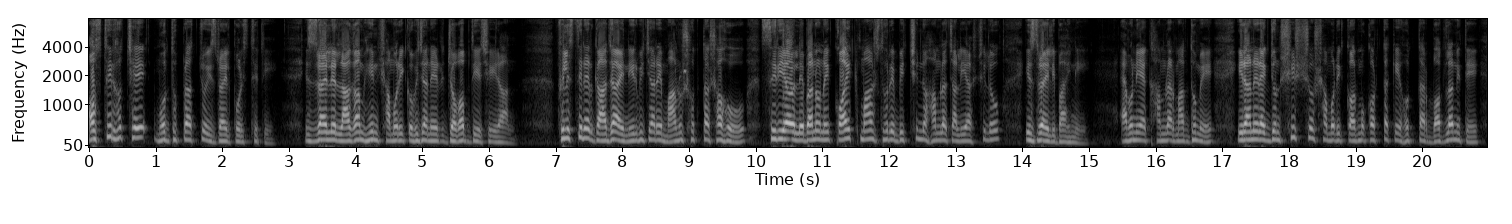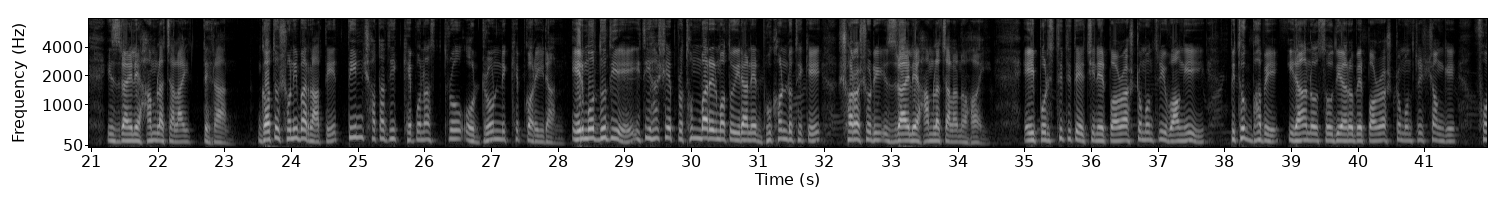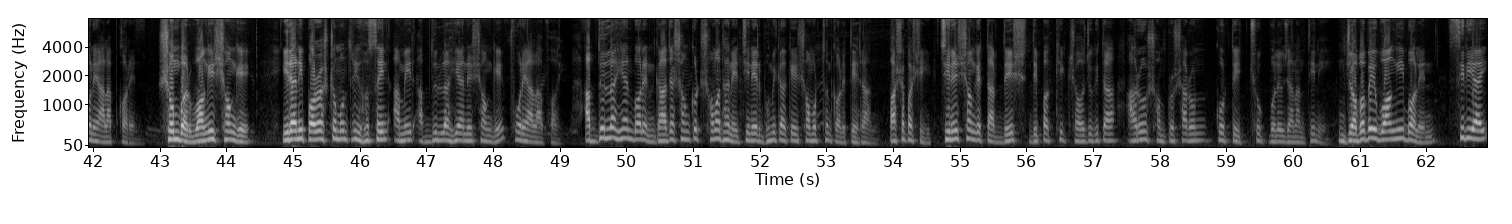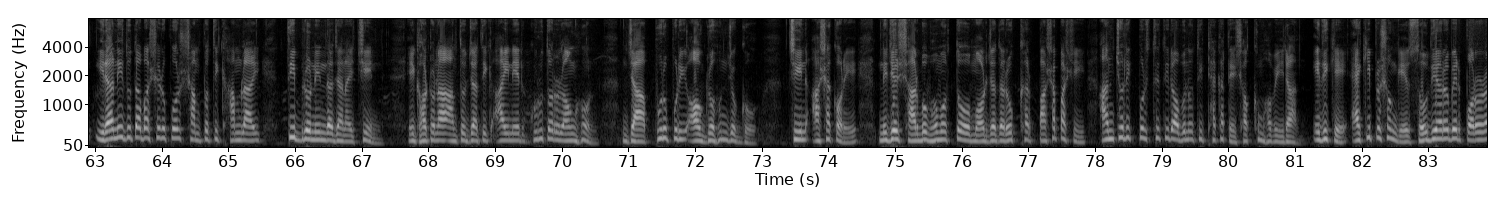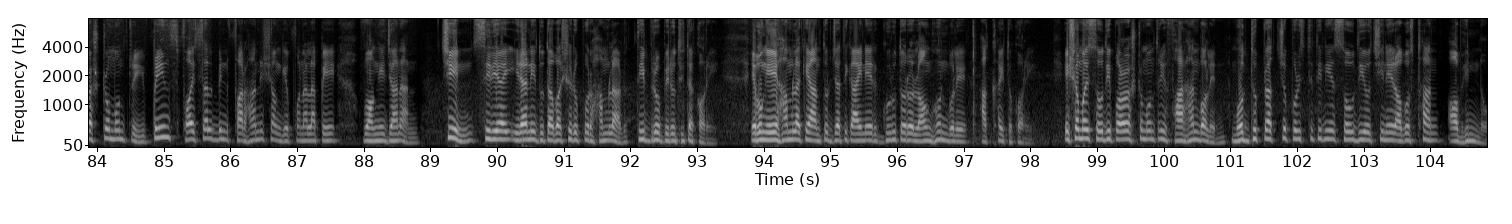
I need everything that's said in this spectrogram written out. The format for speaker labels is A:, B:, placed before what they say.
A: অস্থির হচ্ছে মধ্যপ্রাচ্য ইসরায়েল পরিস্থিতি। ইসরায়েলের লাগামহীন সামরিক অভিযানের জবাব দিয়েছে ইরান। ফিলিস্তিনের গাজায় নির্বিচারে মানুষ হত্যা সহ সিরিয়া ও লেবাননে কয়েক মাস ধরে বিচ্ছিন্ন হামলা চালিয়ে আসছিল ইসরায়েলি বাহিনী। এমনই এক হামলার মাধ্যমে ইরানের একজন শীর্ষ সামরিক কর্মকর্তাকে হত্যার বদলা নিতে ইসরায়েলে হামলা চালায় তেহরান। গত শনিবার রাতে তিন শতাধিক ক্ষেপণাস্ত্র ও ড্রোন নিক্ষেপ করে ইরান। এর মধ্য দিয়ে ইতিহাসে প্রথমবারের মতো ইরানের ভূখণ্ড থেকে সরাসরি ইসরায়েলে হামলা চালানো হয়। এই পরিস্থিতিতে চীনের পররাষ্ট্রমন্ত্রী ওয়াং ই পৃথকভাবে ইরান ও সৌদি আরবের পররাষ্ট্রমন্ত্রীর সঙ্গে ফোনে আলাপ করেন। সোমবার ওয়াংইর সঙ্গে ইরানি পররাষ্ট্রমন্ত্রী হোসেইন আমির আবদুল্লাহিয়ানের সঙ্গে ফোনে আলাপ হয়। আবদুল্লাহিয়ান বলেন, গাজা সংকট সমাধানে চীনের ভূমিকাকে সমর্থন করে তেহরান। পাশাপাশি চীনের সঙ্গে তার দেশ দ্বিপাক্ষিক সহযোগিতা আরও সম্প্রসারণ করতে ইচ্ছুক বলেও জানান তিনি। জবাবে ওয়াংই বলেন, সিরিয়ায় ইরানি দূতাবাসের উপর সাম্প্রতিক হামলায় তীব্র নিন্দা জানায় চীন। এ ঘটনা আন্তর্জাতিক আইনের গুরুতর লঙ্ঘন, যা পুরোপুরি অগ্রহণযোগ্য। চীন আশা করে নিজের সার্বভৌমত্ব ও মর্যাদা রক্ষার পাশাপাশি আঞ্চলিক পরিস্থিতির অবনতি ঠেকাতে সক্ষম হবে ইরান। এদিকে একই প্রসঙ্গে সৌদি আরবের পররাষ্ট্রমন্ত্রী প্রিন্স ফয়সাল বিন ফারহানের সঙ্গে ফোনালাপে ওয়াংই জানান, চীন সিরিয়ায় ইরানি দূতাবাসের উপর হামলার তীব্র বিরোধিতা করে এবং এই হামলাকে আন্তর্জাতিক আইনের গুরুতর লঙ্ঘন বলে আখ্যায়িত করে। এ সময় সৌদি পররাষ্ট্রমন্ত্রী ফারহান বলেন মধ্যপ্রাচ্য পরিস্থিতি নিয়ে সৌদি ও চীনের অবস্থান অভিন্ন।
